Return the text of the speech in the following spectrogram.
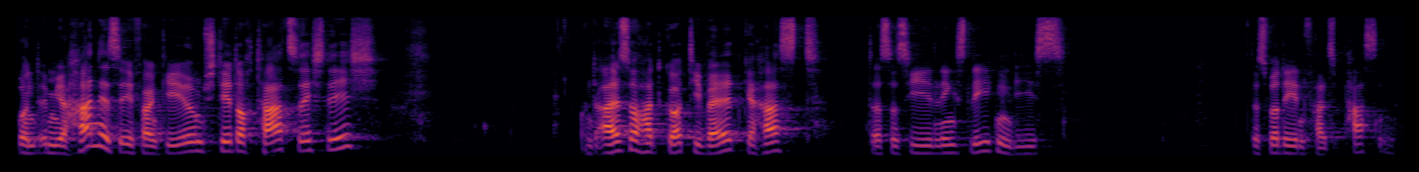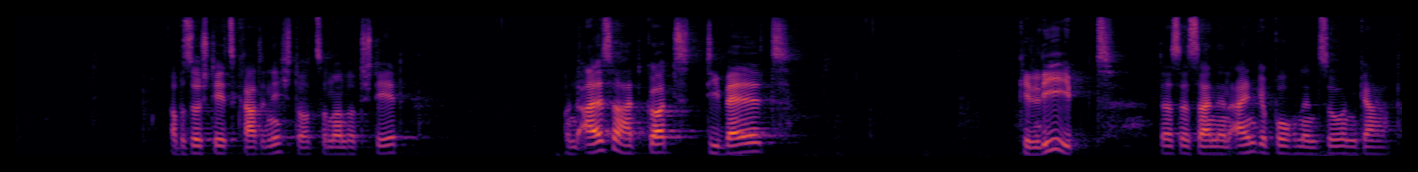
Und im Johannesevangelium steht doch tatsächlich, und also hat Gott die Welt gehasst, dass er sie links liegen ließ. Das würde jedenfalls passen. Aber so steht es gerade nicht dort, sondern dort steht, und also hat Gott die Welt geliebt, dass er seinen eingeborenen Sohn gab.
